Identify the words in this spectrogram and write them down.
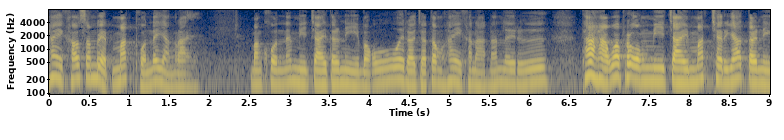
ให้เขาสำเร็จมรรคผลได้อย่างไร บางคนนะมีใจตรณีบอกโอ้ยเราจะต้องให้ขนาดนั้นเลยหรือ ถ้าหากว่าพระองค์มีใจมัจฉริยะตรณี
